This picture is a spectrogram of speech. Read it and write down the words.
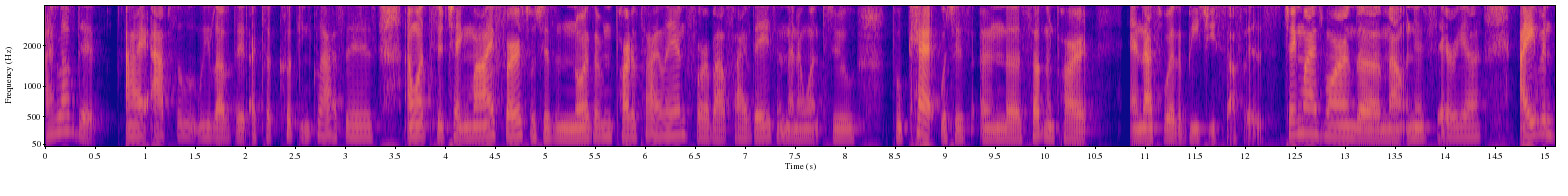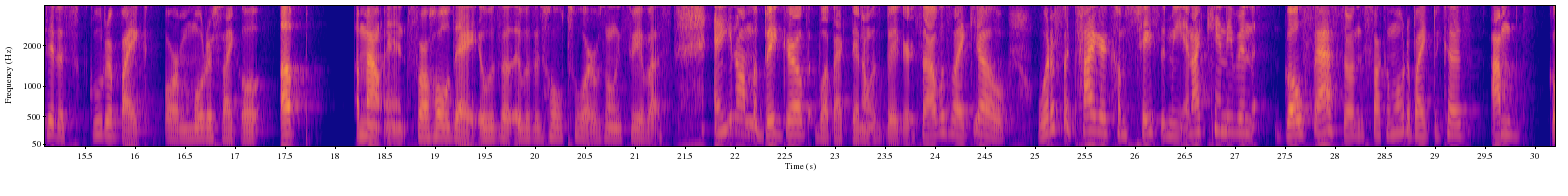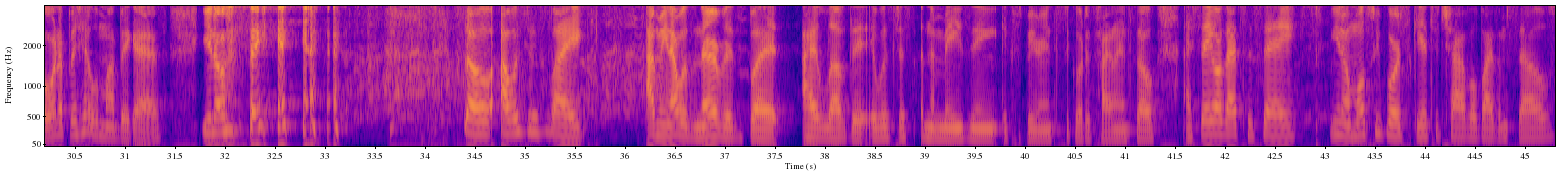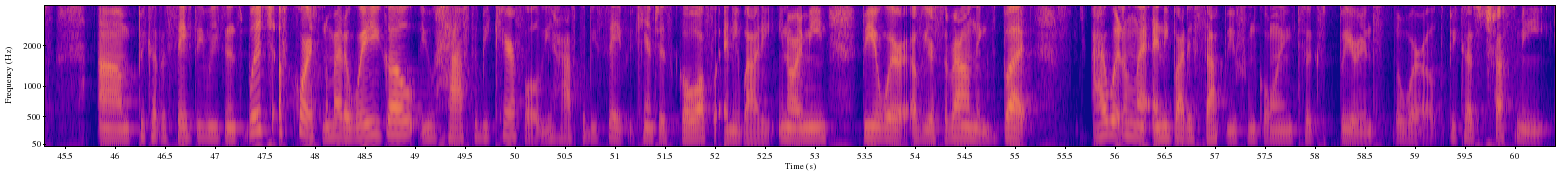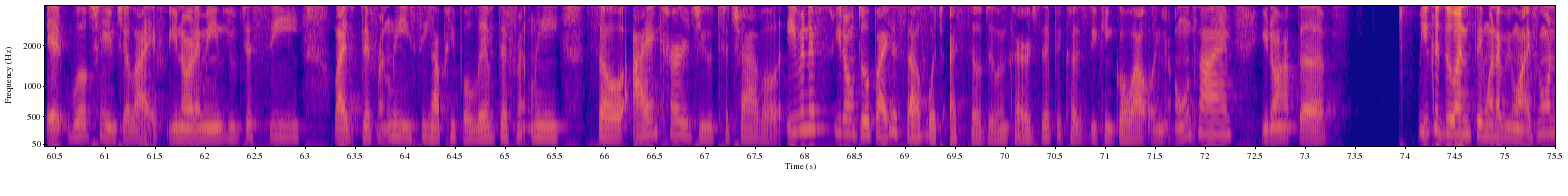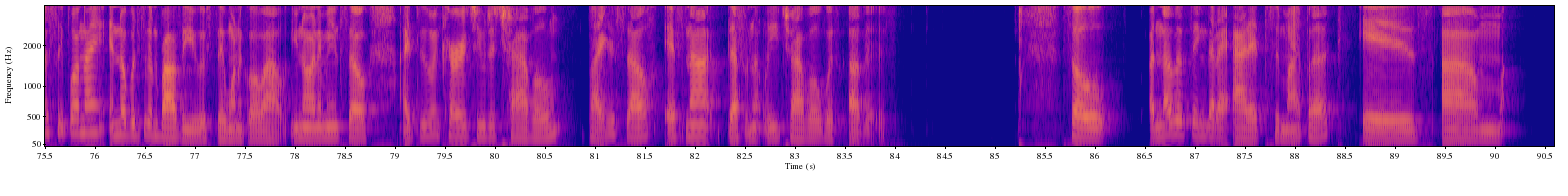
I loved it. I absolutely loved it. I took cooking classes. I went to Chiang Mai first, which is in the northern part of Thailand, for about five days. And then I went to Phuket, which is in the southern part and that's where the beachy stuff is. Chiang Mai is more in the mountainous area. I even did a scooter bike or motorcycle up a mountain for a whole day. It was a it was a whole tour. It was only three of us, and you know I'm a big girl. Well, back then I was bigger, so I was like, "Yo, what if a tiger comes chasing me and I can't even go faster on this fucking motorbike because I'm going up a hill with my big ass?" You know what I'm saying? so I was just like, I mean, I was nervous, but I loved it. It was just an amazing experience to go to Thailand. So I say all that to say, you know, most people are scared to travel by themselves um, because of safety reasons, which, of course, no matter where you go, you have to be careful. You have to be safe. You can't just go off with anybody. You know what I mean? Be aware of your surroundings. But I wouldn't let anybody stop you from going to experience the world because trust me, it will change your life. You know what I mean? You just see life differently, you see how people live differently. So I encourage you to travel, even if you don't do it by yourself, which I still do encourage it because you can go out on your own time. You don't have to you could do anything whenever you want. If you want to sleep all night and nobody's going to bother you if they want to go out. You know what I mean? So I do encourage you to travel by yourself. If not, definitely travel with others. So another thing that I added to my book is um,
